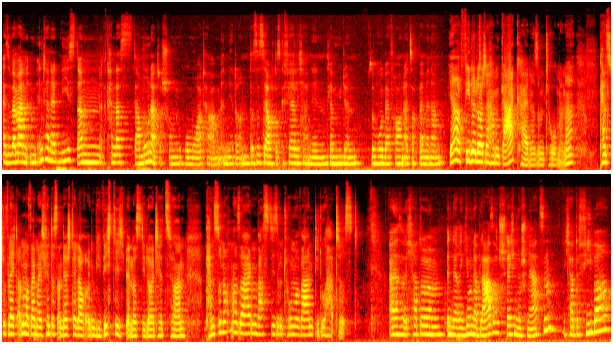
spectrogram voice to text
Also wenn man im Internet liest, dann kann das da Monate schon rumort haben in mir drin. Das ist ja auch das Gefährliche an den Chlamydien, sowohl bei Frauen als auch bei Männern. Ja, viele Leute haben gar keine Symptome, ne? Kannst du vielleicht auch nochmal sagen, weil ich finde das an der Stelle auch irgendwie wichtig, wenn das die Leute jetzt hören. Kannst du nochmal sagen, was die Symptome waren, die du hattest? Also ich hatte in der Region der Blase stechende Schmerzen, ich hatte Fieber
